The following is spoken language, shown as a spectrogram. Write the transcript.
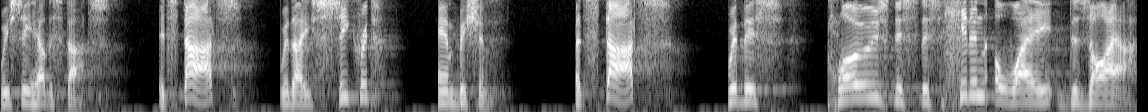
we see how this starts. It starts with a secret ambition. It starts with this closed, this, this hidden away desire.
